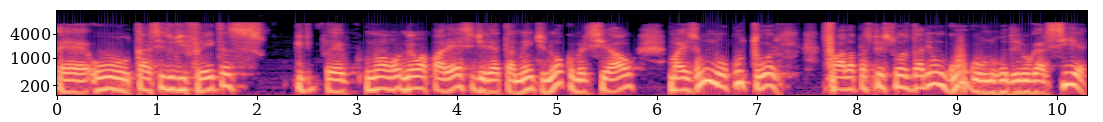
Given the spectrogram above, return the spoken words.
é, o Tarcísio de Freitas é, não, não, aparece diretamente no comercial, mas um locutor fala para as pessoas darem um Google no Rodrigo Garcia,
